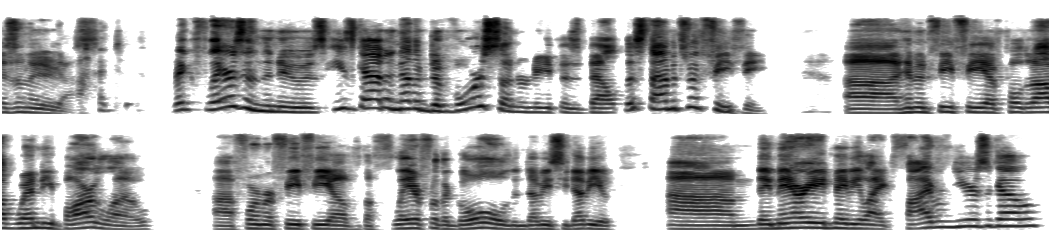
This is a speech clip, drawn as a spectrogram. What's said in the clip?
is in the news. Ric Flair's in the news. He's got another divorce underneath his belt. This time it's with Fifi. Uh, him and Fifi have pulled it off. Wendy Barlow, uh, former Fifi of the Flair for the Gold in WCW. Um, they married maybe like five years ago.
